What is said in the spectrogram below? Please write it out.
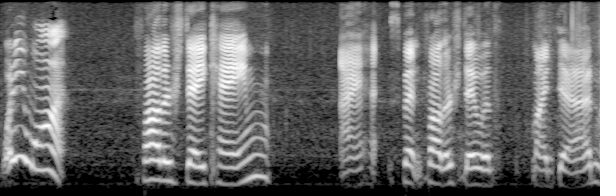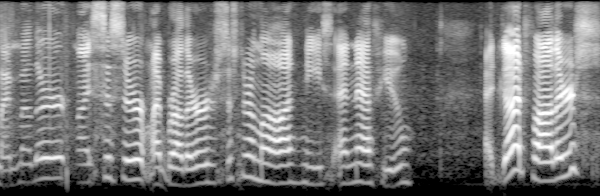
What do you want? Father's Day came. I spent Father's Day with my dad, my mother, my sister, my brother, sister-in-law, niece, and nephew. Had Godfather's.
